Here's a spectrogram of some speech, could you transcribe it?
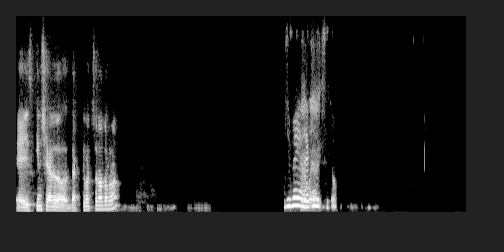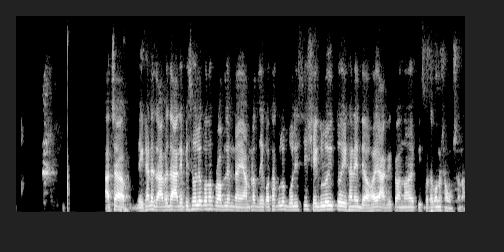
এই স্ক্রিন শেয়ারে দেখতে পাচ্ছ না তোমরা? জি ভাইয়া হ্যাঁ দেখা যাচ্ছে তো আচ্ছা এখানে জাবেদা আগে পিছে হলে কোনো প্রবলেম নাই। আমরা যে কথাগুলো বলেছি সেগুলোই তো এখানে দেওয়া হয়। আগে কারণ হয় পিছে ওটা কোনো সমস্যা না।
